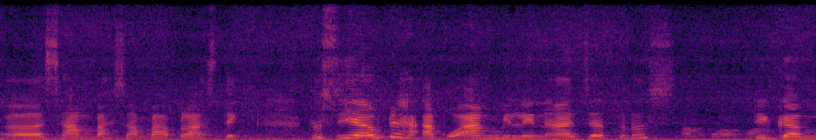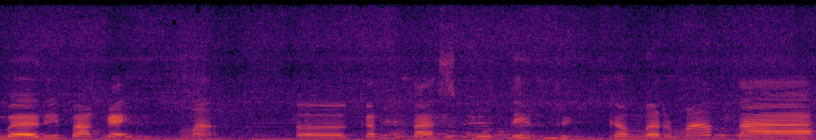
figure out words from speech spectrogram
eh, sampah-sampah plastik. Terus ya udah aku ambilin aja terus digambari pakai eh, kertas putih gambar mata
